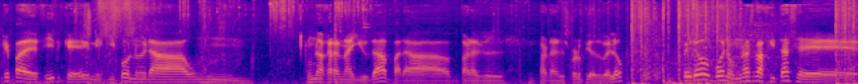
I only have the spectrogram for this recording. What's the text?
qué para decir que mi equipo no era un, una gran ayuda para, para, el, para el propio duelo. Pero bueno, unas bajitas eh,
